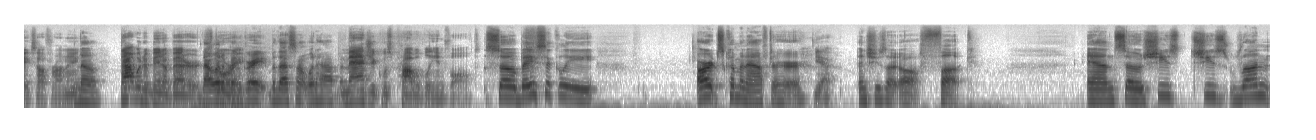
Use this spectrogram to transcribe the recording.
takes off running. no, That would have been a better. that would have been great, but that's not what happened. Magic was probably involved. so basically art's coming after her Yeah. and she's like oh fuck and so she's she's run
